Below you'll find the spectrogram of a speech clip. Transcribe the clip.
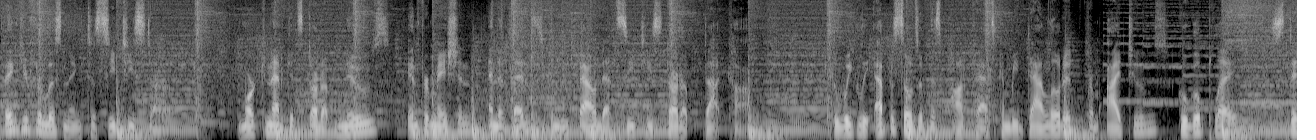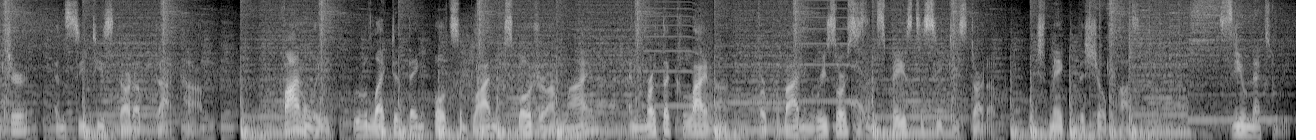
Thank you for listening to CT Startup. More Connecticut startup news, information, and events can be found at ctstartup.com. The weekly episodes of this podcast can be downloaded from iTunes, Google Play, Stitcher, and ctstartup.com. Finally, we would like to thank both Sublime Exposure Online and Mirtha Kalina for providing resources and space to CT Startup, which make this show possible. See you next week.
